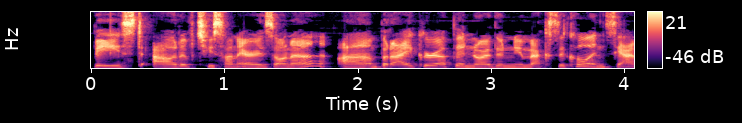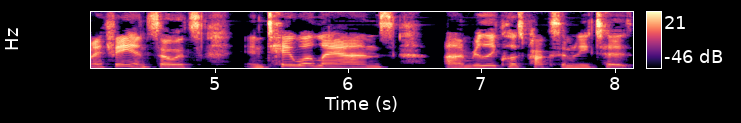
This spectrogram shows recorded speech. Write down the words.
based out of Tucson, Arizona. Um, but I grew up in northern New Mexico in Santa Fe. And so it's in Tewa lands, um, really close proximity to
